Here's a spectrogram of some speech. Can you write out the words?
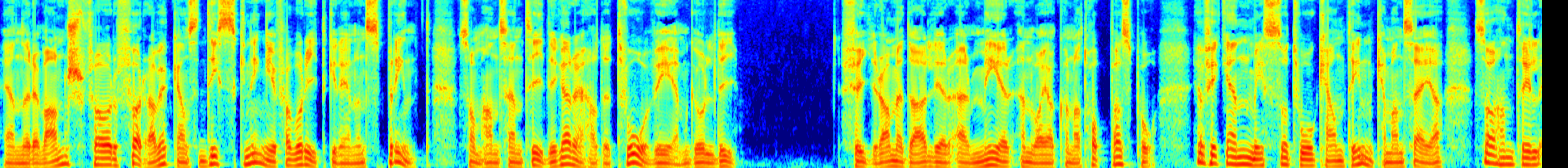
En revansch för förra veckans diskning i favoritgrenen sprint som han sedan tidigare hade två VM-guld i. Fyra medaljer är mer än vad jag kunnat hoppas på. Jag fick en miss och två kant in kan man säga, sa han till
